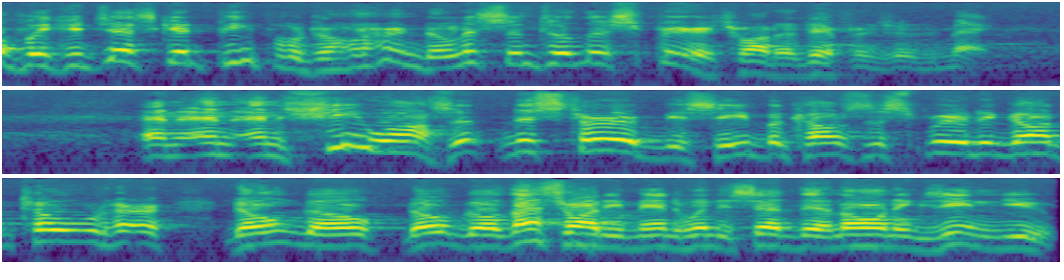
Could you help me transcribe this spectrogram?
If we could just get people to learn to listen to their spirits, what a difference it would make. And, and, and she wasn't disturbed, you see, because the Spirit of God told her, don't go, don't go. That's what he meant when he said the anointing's in you.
